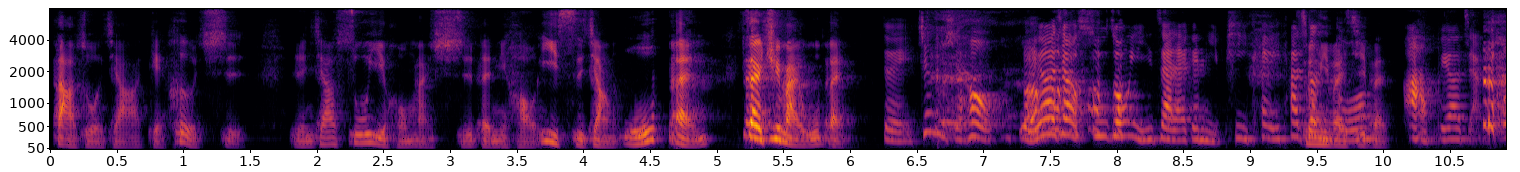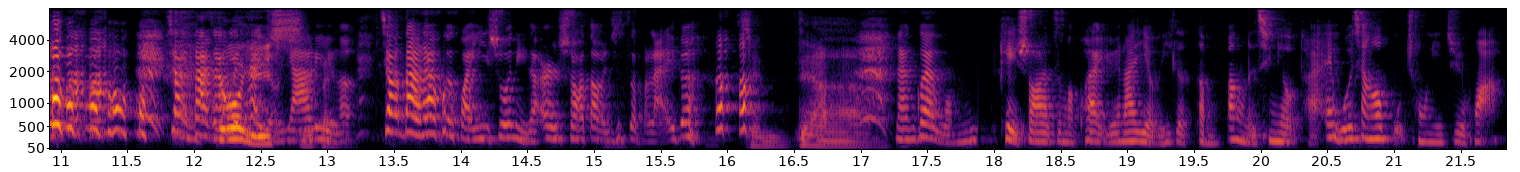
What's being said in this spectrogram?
大作家给呵斥，人家苏奕红买十本，你好意思讲五本，再去买五本。对，这个时候我要叫苏宗仪再来跟你 PK，他更多啊！不要讲，这样大家会太有压力了，这样大家会怀疑说你的二刷到底是怎么来的？真的，难怪我们可以刷的这么快，原来有一个很棒的亲友团。哎，我想要补充一句话，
